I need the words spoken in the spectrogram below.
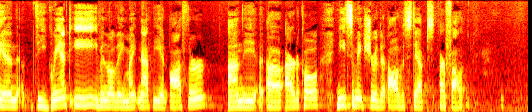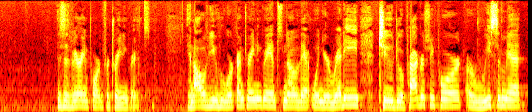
And the grantee, even though they might not be an author on the uh, article, needs to make sure that all the steps are followed. This is very important for training grants. And all of you who work on training grants know that when you're ready to do a progress report or resubmit,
